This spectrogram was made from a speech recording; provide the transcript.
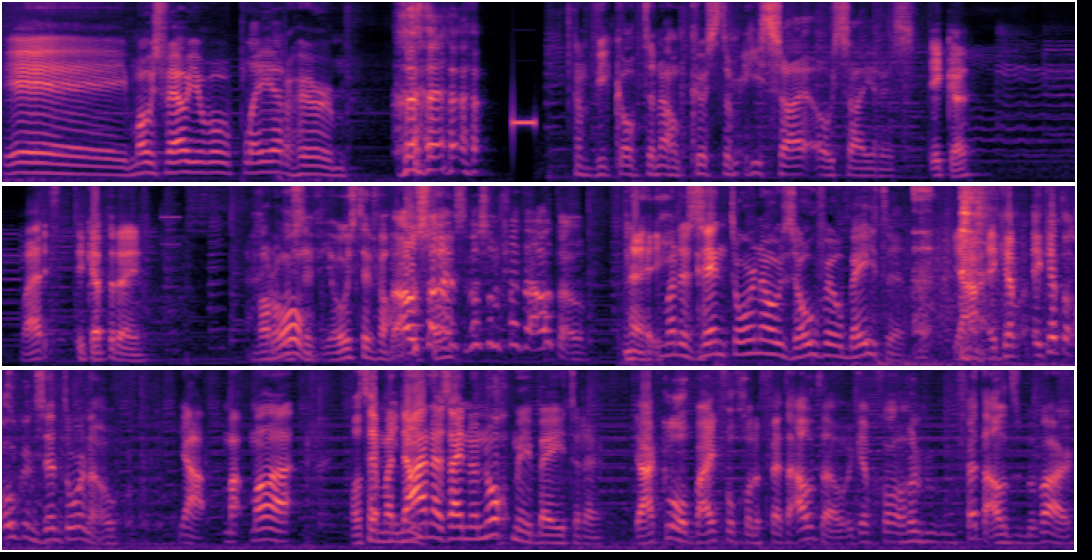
zijn. Yay, most valuable player, Herm. En Wie koopt er nou een custom Isi- Osiris? Ik hè? Wat? Ik heb er een. Waarom? Joost heeft, Joost heeft Nou, sorry, het is best wel een vette auto. Nee. Maar de Zentorno is zoveel beter. Ja, ik heb, ik heb er ook een Zentorno. Ja, maar, maar, Wat ja, maar daarna niet? zijn er nog meer betere. Ja, klopt, maar ik vond gewoon een vette auto. Ik heb gewoon vette auto's bewaard.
